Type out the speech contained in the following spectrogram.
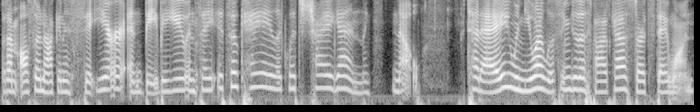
But I'm also not going to sit here and baby you and say it's okay, like let's try again. Like no. Today when you are listening to this podcast starts day 1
